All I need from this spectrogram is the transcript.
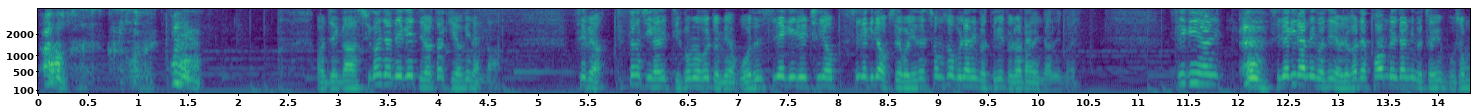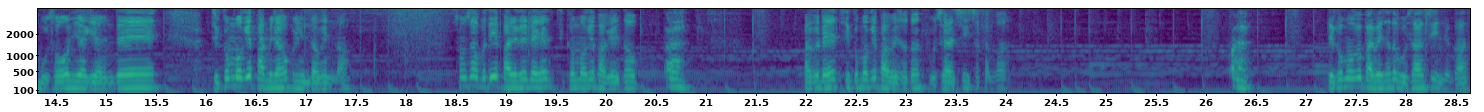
언젠가 직원자들에게 들렸던 기억이 난다 새벽 특정 시간에 뒷구멍을 돌며 모든 쓰레기를 치려, 쓰레기를 없애버리는 청소부라는 것들이 돌아다닌다는 것. 쓰레기라는, 것에 여러 가지 포함되다는 것처럼 좀 무서운 이야기였는데 뒷구멍의 밤이라고 불린다고 했나? 청소부들이 발굴되는 뒷구멍의 밤에서 발굴해 뒷구멍의 밤에서도 무사할 수 있었던 것. 뒷구멍의 밤에서도 무사할 수 있는 것.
